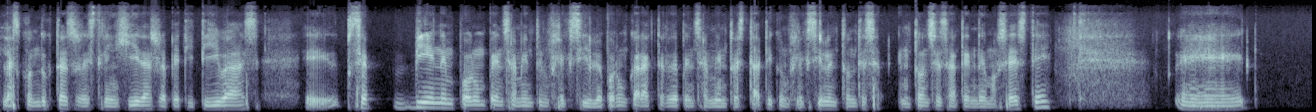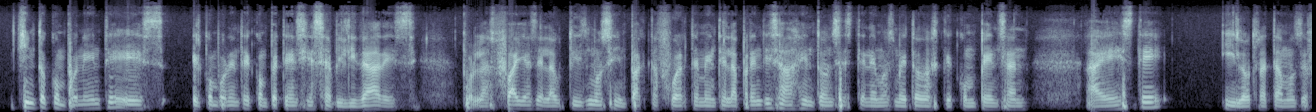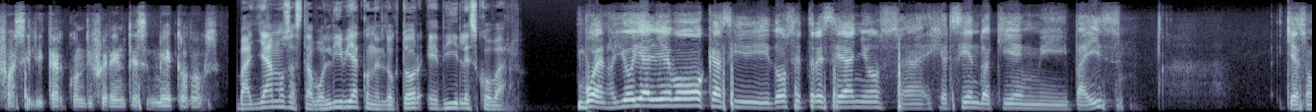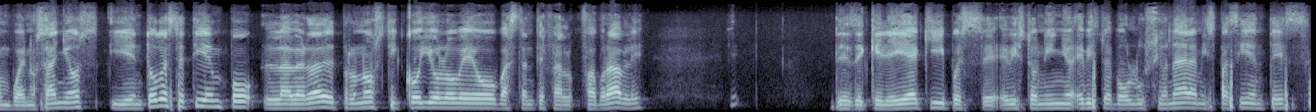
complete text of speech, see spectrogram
Las conductas restringidas, repetitivas, eh, se vienen por un pensamiento inflexible, por un carácter de pensamiento estático, inflexible, entonces, entonces atendemos este. Eh, quinto componente es el componente de competencias y habilidades. Por las fallas del autismo se impacta fuertemente el aprendizaje, entonces tenemos métodos que compensan a este y lo tratamos de facilitar con diferentes métodos. Vayamos hasta Bolivia con el doctor Edil Escobar. Bueno, yo ya llevo casi 12, 13 años uh, ejerciendo aquí en mi país. Ya son buenos años y en todo este tiempo, la verdad, el pronóstico yo lo veo bastante favorable. Desde que llegué aquí, pues he visto niños, he visto evolucionar a mis pacientes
